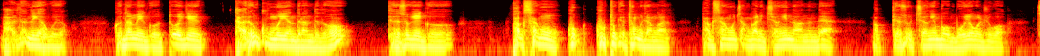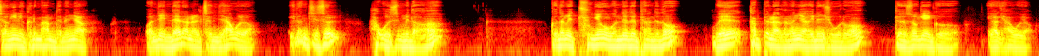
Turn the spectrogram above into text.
말도 안 되게 하고요. 그 다음에 그 또 이게 다른 국무위원들한테도 계속에 그 박상우 국, 국토교통부 장관, 박상우 장관이 정인 나왔는데 막 계속 정인 보고 모욕을 주고 정인이 그러면 하면 되느냐. 완전히 내란을 전제하고요. 이런 짓을 하고 있습니다. 그 다음에 추경호 원내대표한테도 왜 답변을 안 하느냐 이런 식으로 계속에 그 이야기하고요.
